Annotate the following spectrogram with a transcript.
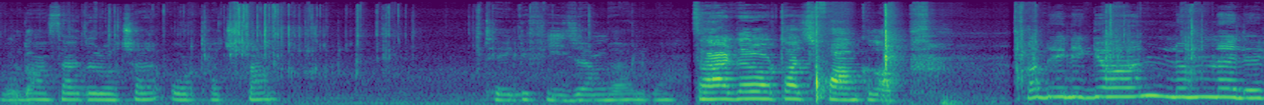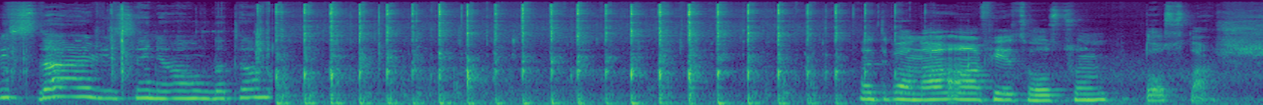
Buradan Serdar Ortaç, Ortaç'tan telif yiyeceğim galiba. Serdar Ortaç Fan Club. Ha deli gönlüm neler ister seni aldatamam. Hadi bana afiyet olsun dostlar.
